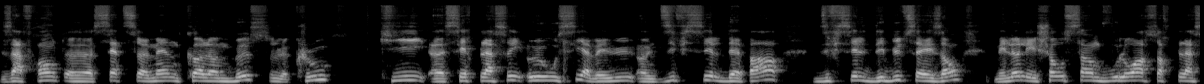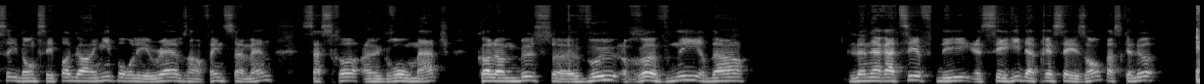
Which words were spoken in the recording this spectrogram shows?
Ils affrontent euh, cette semaine Columbus, le crew, qui euh, s'est replacé. Eux aussi avaient eu un difficile départ, difficile début de saison, mais là, les choses semblent vouloir se replacer. Donc, ce n'est pas gagné pour les Revs en fin de semaine. Ça sera un gros match. Columbus veut revenir dans le narratif des séries d'après-saison parce que là,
